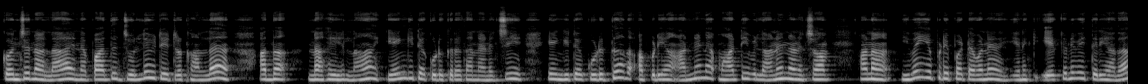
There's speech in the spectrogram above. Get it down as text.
கொஞ்ச நாளாக என்னை பார்த்து சொல்ல விட்டுட்டு இருக்கான்ல அதான் நகையெல்லாம் என்கிட்ட கொடுக்குறதா நினச்சி என்கிட்ட கொடுத்து அதை அப்படியே அண்ணனை மாட்டி விடலான்னு நினச்சான். ஆனால் இவன் எப்படிப்பட்டவனு எனக்கு ஏற்கனவே தெரியாதா?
